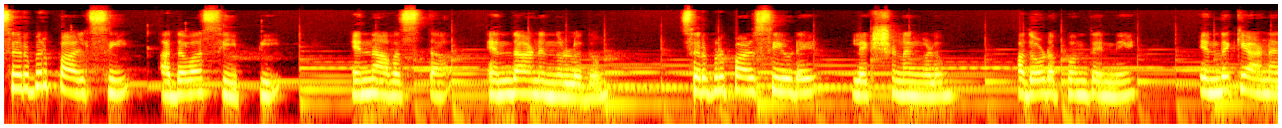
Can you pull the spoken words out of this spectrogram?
സെർബർ പാൾസി അഥവാ സി പി എന്ന അവസ്ഥ എന്താണെന്നുള്ളതും സെർബർ പാൾസിയുടെ ലക്ഷണങ്ങളും അതോടൊപ്പം തന്നെ എന്തൊക്കെയാണ്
